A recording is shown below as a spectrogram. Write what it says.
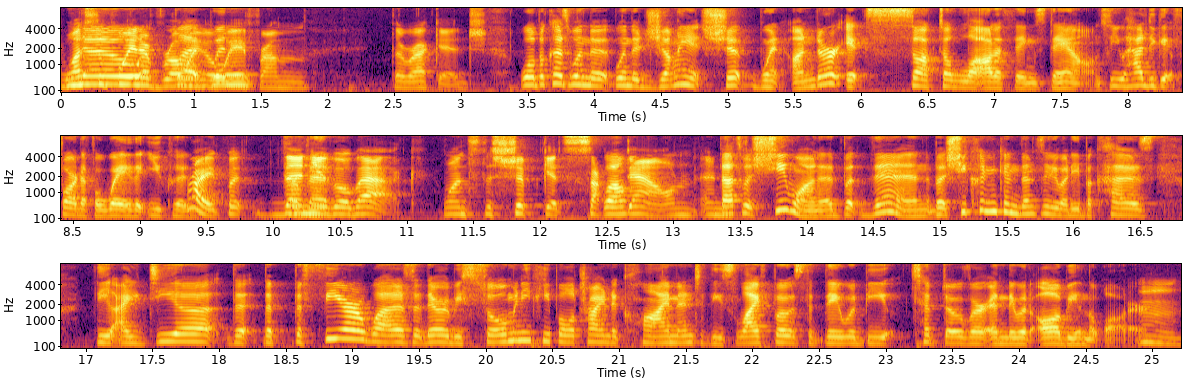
what's the point of rowing away from the wreckage? Well, because when the when the giant ship went under, it sucked a lot of things down. So you had to get far enough away that you could Right, but then you go back once the ship gets sucked Well, down, and That's what she wanted, but then, but she couldn't convince anybody because the idea that the, the fear was that there would be so many people trying to climb into these lifeboats that they would be tipped over and they would all be in the water. Mm.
